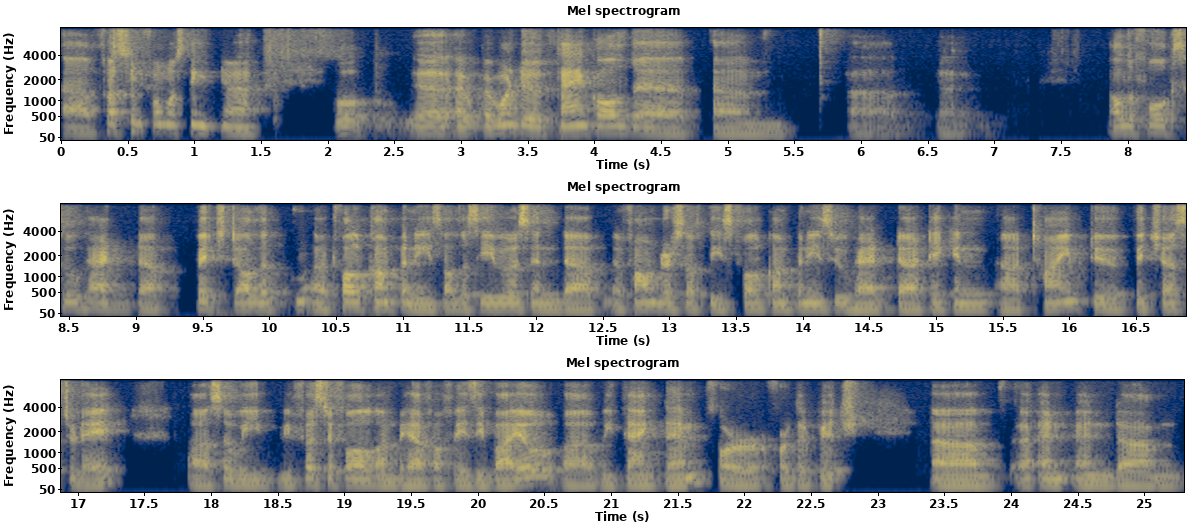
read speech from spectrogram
Uh, first and foremost thing, uh, well, uh, I, I, want to thank all the um, uh, uh, all the folks who had pitched, all the 12 companies, all the CEOs and founders of these 12 companies who had taken time to pitch us today. so we, we first of all, on behalf of AZ Bio, we thank them for, for their pitch. Um, and and um,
